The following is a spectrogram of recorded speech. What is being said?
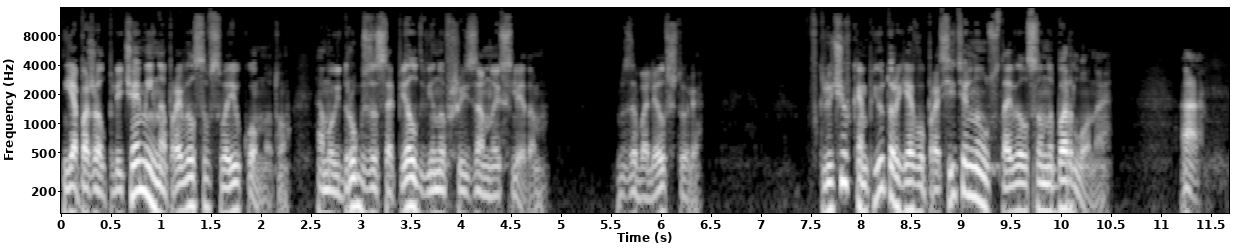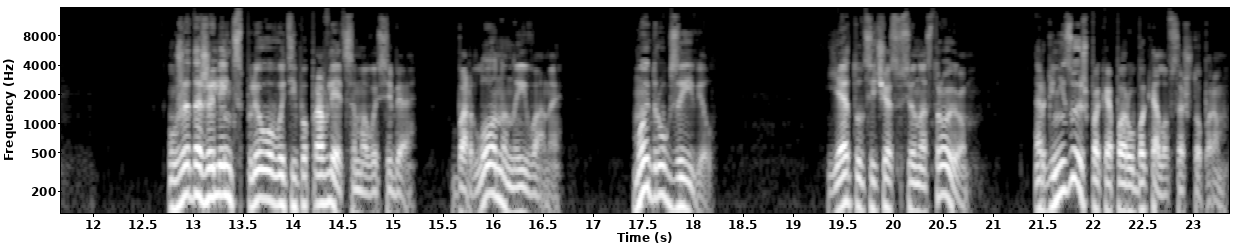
Я пожал плечами и направился в свою комнату, а мой друг засопел, двинувшись за мной следом. Заболел, что ли? Включив компьютер, я вопросительно уставился на Барлона. А, уже даже лень сплевывать и поправлять самого себя. Барлона на Ивана. Мой друг заявил. «Я тут сейчас все настрою. Организуешь пока пару бокалов со штопором?»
